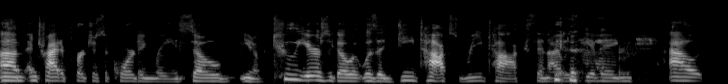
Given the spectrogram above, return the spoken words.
um, and try to purchase accordingly. So, you know, two years ago it was a detox retox, and I was giving out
